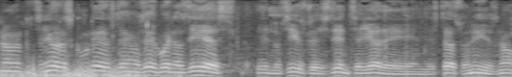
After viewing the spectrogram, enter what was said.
Bueno, señores comuneros, tengan ustedes buenos días. Eh, los hijos residentes allá de, de Estados Unidos, ¿no?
